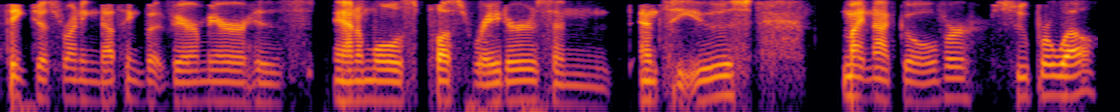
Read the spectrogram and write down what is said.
I think just running nothing but Varamir, his animals plus raiders and NCUs might not go over super well.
